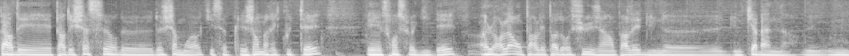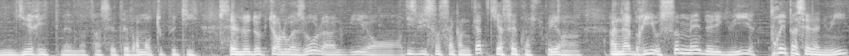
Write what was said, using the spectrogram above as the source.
par des par des chasseurs de, de chamois qui s'appelaient Jean-Marie Coutet et François Guidet. Alors là, on parlait pas de refuge, hein, on parlait d'une euh, cabane, une, guérite même. Enfin, c'était vraiment tout petit. C'est le docteur Loiseau, là, lui, en 1854, qui a fait construire un, abri au sommet de l'aiguille pour y passer la nuit,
